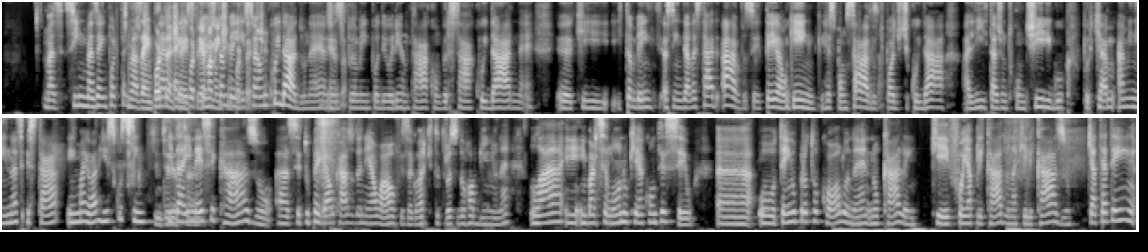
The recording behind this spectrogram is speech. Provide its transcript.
Mas sim, mas é importante. Mas é importante, né? é extremamente também. Isso é importante. um cuidado, né? A gente Exato. também poder orientar, conversar, cuidar, né? Eh, que e também assim dela estar, ah, você ter alguém responsável Exato. que pode te cuidar ali, estar junto contigo, porque a, a menina está em maior risco, sim. Que E daí, nesse caso, ah, se tu pegar o caso do Daniel Alves, agora que tu trouxe do Robinho, né? Lá em, em Barcelona, o que aconteceu? Ah, o, tem o protocolo, né, no Calen, que foi aplicado naquele caso, que até tem,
